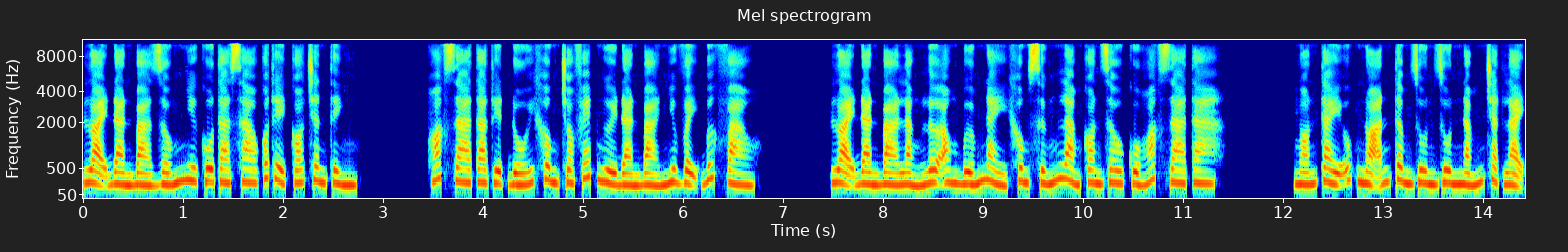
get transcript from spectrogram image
Loại đàn bà giống như cô ta sao có thể có chân tình. Hoác ra ta tuyệt đối không cho phép người đàn bà như vậy bước vào. Loại đàn bà lẳng lơ ong bướm này không xứng làm con dâu của hoác gia ta. Ngón tay Úc noãn tâm run run nắm chặt lại,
